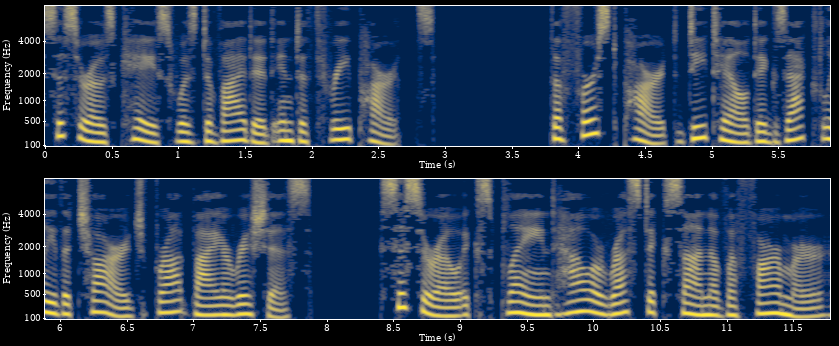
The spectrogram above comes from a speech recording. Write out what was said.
Cicero's case was divided into three parts. The first part detailed exactly the charge brought by Aristius. Cicero explained how a rustic son of a farmer,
